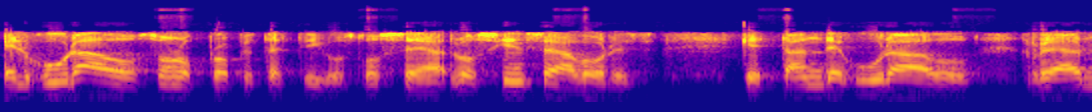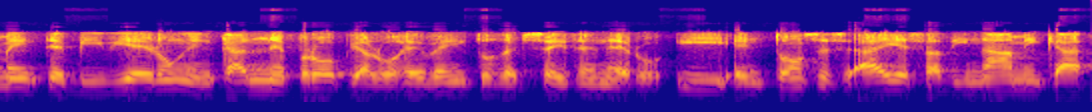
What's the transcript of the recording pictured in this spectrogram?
el jurado son los propios testigos, o sea, los 100 senadores que están de jurado realmente vivieron en carne propia los eventos del 6 de enero. Y entonces hay esa dinámica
